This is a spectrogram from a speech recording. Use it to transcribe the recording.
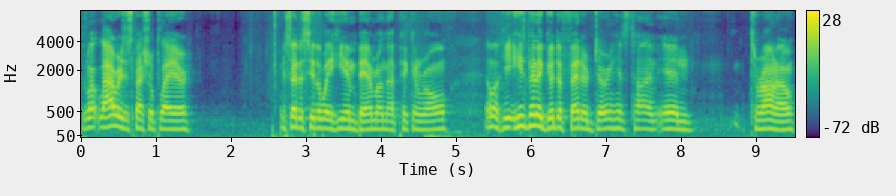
Lowry's a special player. Excited to see the way he and Bam run that pick and roll. And look, he, he's been a good defender during his time in Toronto.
